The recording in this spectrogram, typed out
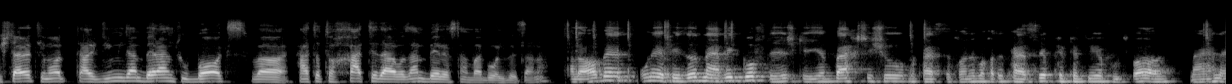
بیشتر تیم‌ها ترجیح میدن برن تو box و حتی تا خط دروازه برسن و گل بزنن. حالا آبد اون اپیزود نوید گفتش که یه بخشیشو متاسفانه به خاطر تاثیر پپ توی فوتبال من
